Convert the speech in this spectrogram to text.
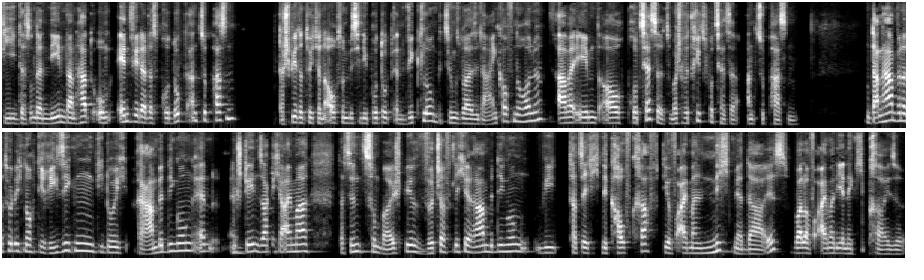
die das Unternehmen dann hat, um entweder das Produkt anzupassen da spielt natürlich dann auch so ein bisschen die Produktentwicklung beziehungsweise der Einkauf eine Rolle, aber eben auch Prozesse, zum Beispiel Vertriebsprozesse anzupassen. Und dann haben wir natürlich noch die Risiken, die durch Rahmenbedingungen entstehen, sage ich einmal. Das sind zum Beispiel wirtschaftliche Rahmenbedingungen, wie tatsächlich eine Kaufkraft, die auf einmal nicht mehr da ist, weil auf einmal die Energiepreise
